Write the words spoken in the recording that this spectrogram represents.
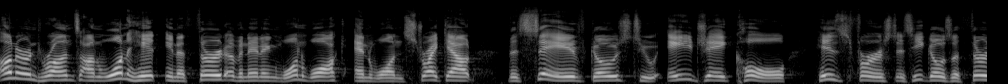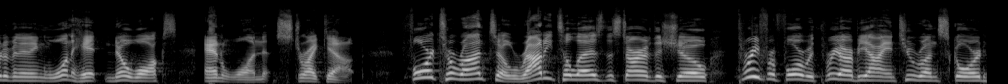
unearned runs on one hit in a third of an inning, one walk and one strikeout. The save goes to AJ Cole, his first, as he goes a third of an inning, one hit, no walks, and one strikeout. For Toronto, Rowdy Tellez, the star of the show, three for four with three RBI and two runs scored.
